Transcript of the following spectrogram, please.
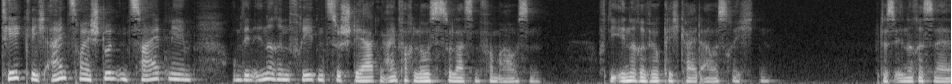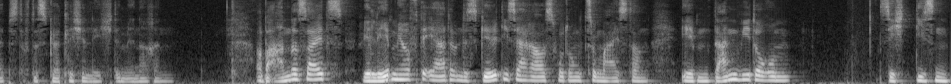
täglich ein, zwei Stunden Zeit nehmen, um den inneren Frieden zu stärken, einfach loszulassen vom Außen, auf die innere Wirklichkeit ausrichten, auf das innere Selbst, auf das göttliche Licht im Inneren. Aber andererseits, wir leben hier auf der Erde und es gilt, diese Herausforderung zu meistern, eben dann wiederum sich diesen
